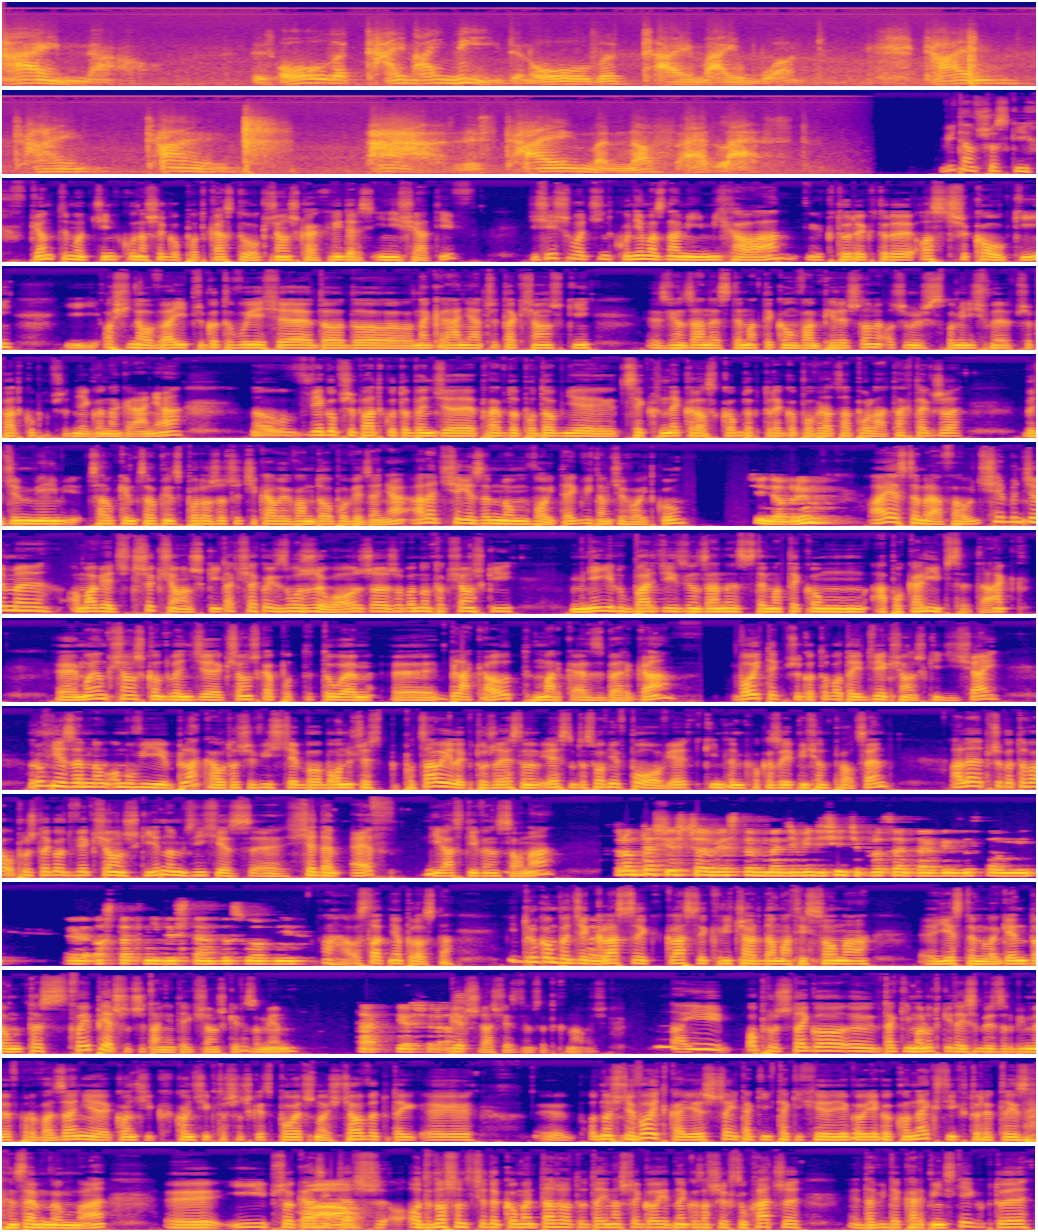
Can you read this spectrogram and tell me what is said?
time now. There's all the time I need and all the time I want. Time, time, time. Ah, there's time enough at last. Witam wszystkich w piątym odcinku naszego podcastu o książkach Readers Initiative. W dzisiejszym odcinku nie ma z nami Michała, który, który ostrzy kołki i osinowe i przygotowuje się do, do nagrania, czyta książki związane z tematyką wampiryczną, o czym już wspomnieliśmy w przypadku poprzedniego nagrania. No, w jego przypadku to będzie prawdopodobnie cykl Nekroskop, do którego powraca po latach, także będziemy mieli całkiem, całkiem sporo rzeczy ciekawych wam do opowiedzenia, ale dzisiaj jest ze mną Wojtek. Witam cię Wojtku. Dzień dobry. A jestem Rafał. Dzisiaj będziemy omawiać trzy książki. Tak się jakoś złożyło, że, że będą to książki mniej lub bardziej związane z tematyką apokalipsy, tak? E, Moją książką będzie książka pod tytułem e, Blackout Marka Ellsberga. Wojtek przygotował tutaj dwie książki dzisiaj. Również ze mną omówi Blackout oczywiście, bo, bo on już jest po całej lekturze, ja jestem, ja jestem dosłownie w połowie, Kindle mi pokazuje 50%, ale przygotował oprócz tego dwie książki. Jedną z nich jest e, 7F Nila Stevensona, Którą też jeszcze jestem na 90%, więc został mi e, ostatni dystans dosłownie. Aha, ostatnia prosta. I drugą będzie Tak. klasyk, klasyk Richarda Mathesona, e, Jestem legendą. To jest twoje pierwsze czytanie tej książki, rozumiem? Tak, pierwszy raz. Pierwszy raz się z nią zetknąłeś. No i oprócz tego y, taki malutki tutaj sobie zrobimy wprowadzenie, kącik, kącik troszeczkę społecznościowy. Tutaj y, y, odnośnie Wojtka jeszcze i takich, takich jego, jego koneksji, które tutaj ze, ze mną ma. Y, I przy okazji Wow. też odnosząc się do komentarza tutaj naszego jednego z naszych słuchaczy, Dawida Karpińskiego, który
